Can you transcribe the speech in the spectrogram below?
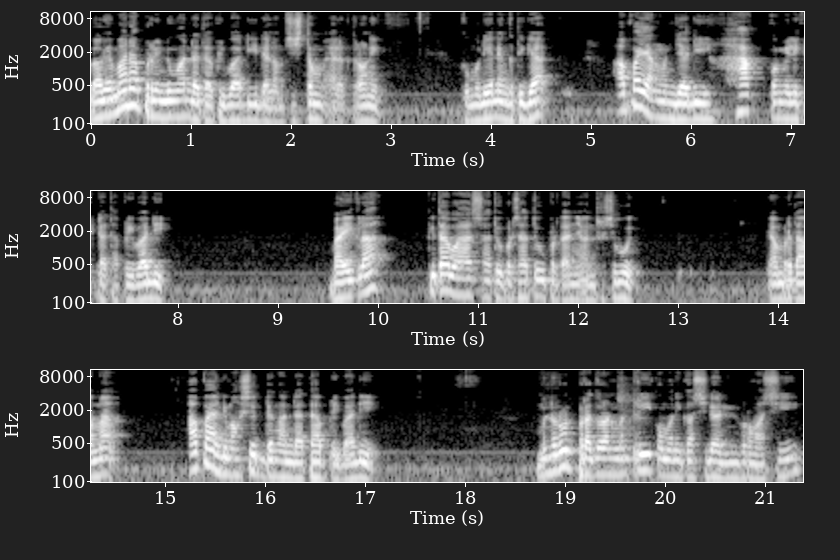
bagaimana perlindungan data pribadi dalam sistem elektronik? Kemudian yang ketiga, apa yang menjadi hak pemilik data pribadi? Baiklah, kita bahas satu persatu pertanyaan tersebut. Yang pertama, apa yang dimaksud dengan data pribadi? Menurut Peraturan Menteri Komunikasi dan Informasi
